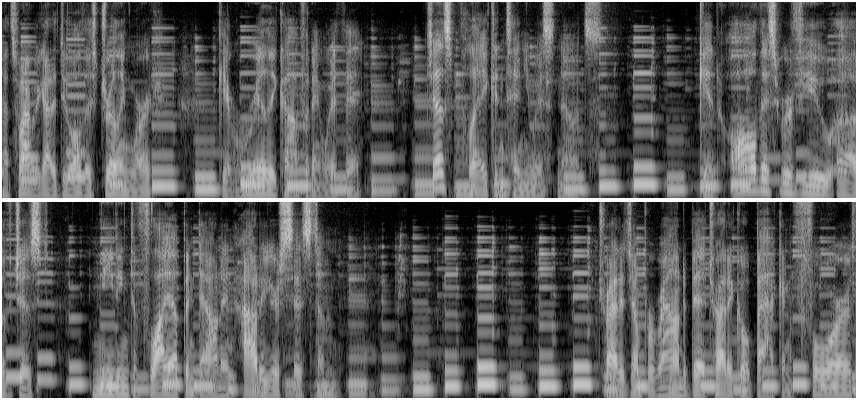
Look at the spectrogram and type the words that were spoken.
That's why we got to do all this drilling work. Get really confident with it. Just play continuous notes. Get all this review of just needing to fly up and down and out of your system. Try to jump around a bit, try to go mm-hmm. back and forth.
